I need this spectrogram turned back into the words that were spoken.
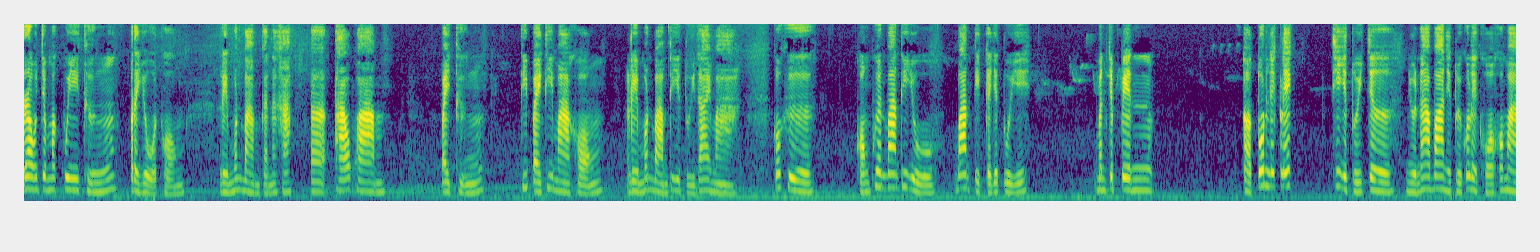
เราจะมาคุยถึงประโยชน์ของเลมอนบาล์มกันนะคะเอ่อท้าความไปถึงที่ไปที่มาของเลมอนบาล์มที่ยายตุ๋ยได้มา ก็คือของเพื่อนบ้านที่อยู่บ้านติดกับยายตุ๋ย มันจะเป็นต้นเล็กๆ ที่ยายตุ๋ยเจออยู่หน้าบ้านยายตุ๋ยก็เลยขอเข้ามา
